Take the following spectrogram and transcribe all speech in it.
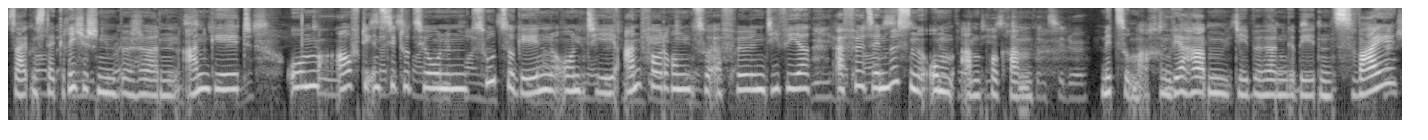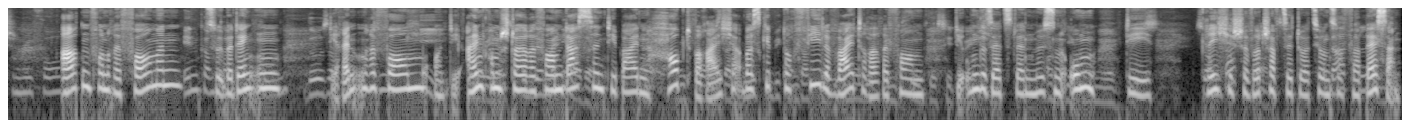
seitens der griechischen Behörden angeht, um auf die Institutionen zuzugehen und die Anforderungen zu erfüllen, die wir erfüllt sehen müssen, um am Programm mitzumachen. Wir haben die Behörden gebeten, zwei Arten von Reformen zu überdenken, die Rentenreform und die Einkommensteuerreform. Das sind die beiden Hauptbereiche, aber es gibt noch viele weitere Reformen, die umgesetzt werden müssen, um die griechische Wirtschaftssituation zu verbessern.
